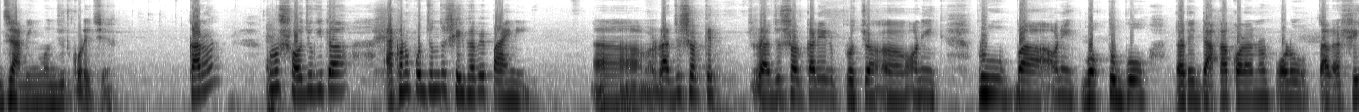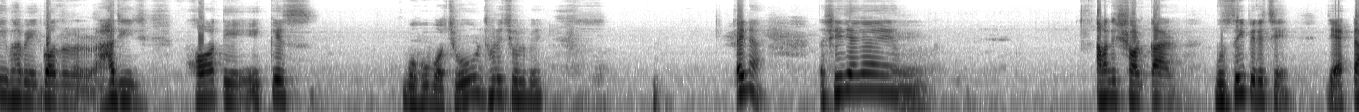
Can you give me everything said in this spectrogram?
জামিন মঞ্জুর করেছে। কারণ কোনো সহযোগিতা এখনও পর্যন্ত সেইভাবে পায়নি। রাজ্য সরকার, রাজ্য সরকারের প্রচ- অনেক প্রুফ বা অনেক বক্তব্য তাদের ডাকা করানোর পরও তারা সেইভাবে গর হাজির হওয়াতে কেস বহু বছর ধরে চলবে। তাই না? সেই জায়গায় আমাদের সরকার বুঝতেই পেরেছে যে একটা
